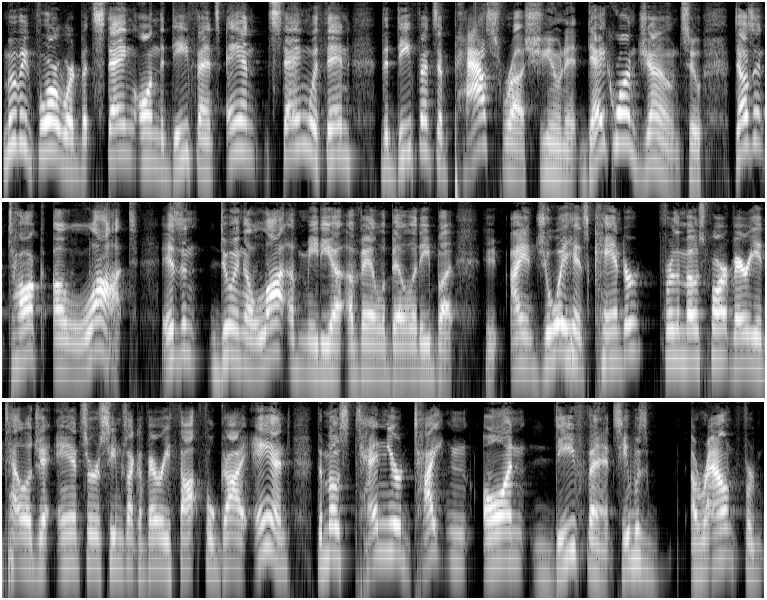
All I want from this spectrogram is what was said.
moving forward, but staying on the defense and staying within the defensive pass rush unit. Daquan Jones, who doesn't talk a lot, isn't doing a lot of media availability, but I enjoy his candor for the most part. Very intelligent answer. Seems like a very thoughtful guy and the most tenured Titan on defense. He was around for,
